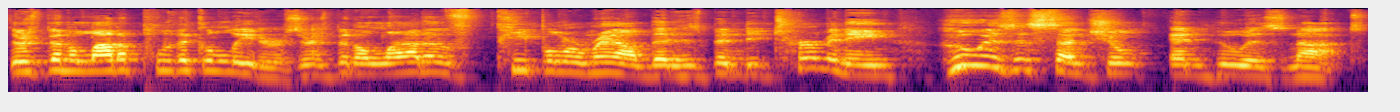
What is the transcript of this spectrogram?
there's been a lot of political leaders, there's been a lot of people around that has been determining who is essential and who is not.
